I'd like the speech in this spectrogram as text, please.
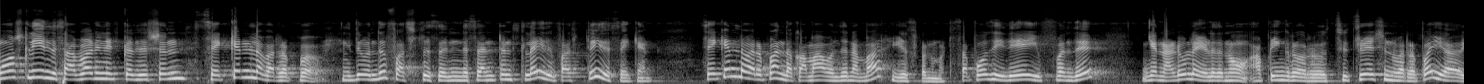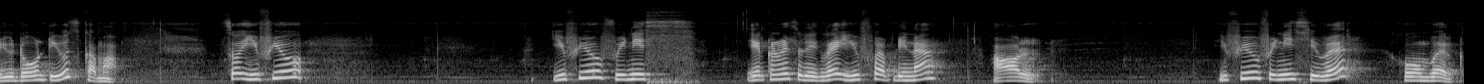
மோஸ்ட்லி இந்த சபார்டினேட் கன்ஜெஷன் செகண்டில் வர்றப்போ இது வந்து ஃபஸ்ட்டு இந்த சென்டென்ஸில் இது ஃபஸ்ட்டு இது செகண்ட் செகண்டில் வரப்போ அந்த கமா வந்து நம்ம யூஸ் பண்ண மாட்டோம். சப்போஸ் இதே இஃப் வந்து இங்கே நடுவில் எழுதணும் அப்படிங்கிற ஒரு சுச்சுவேஷன் வர்றப்போ you don't use comma so if you if you finish ஏற்கனவே சொல்லியிருக்கிறேன் இஃப் அப்படின்னா all if you finish your homework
